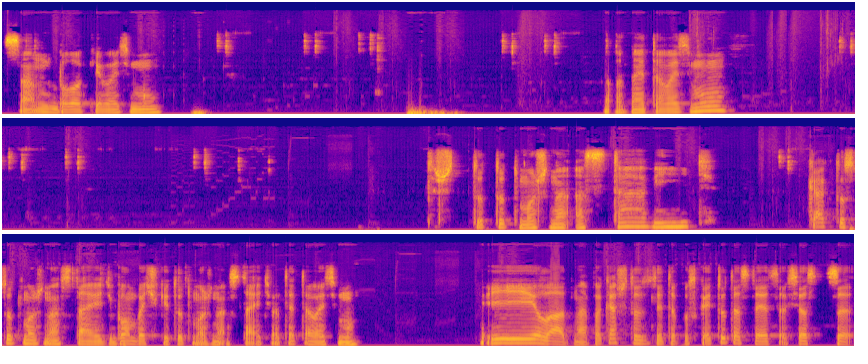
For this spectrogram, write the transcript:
Сандблоки возьму. Ладно, это возьму. Что тут можно оставить? Кактус тут можно оставить, бомбочки тут можно оставить. Вот это возьму. И ладно, пока что это пускай тут остается, все с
